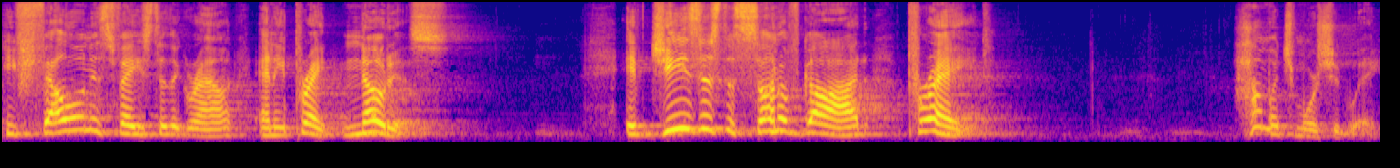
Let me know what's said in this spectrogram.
he fell on his face to the ground and he prayed. Notice, if Jesus, the Son of God, prayed, how much more should we?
